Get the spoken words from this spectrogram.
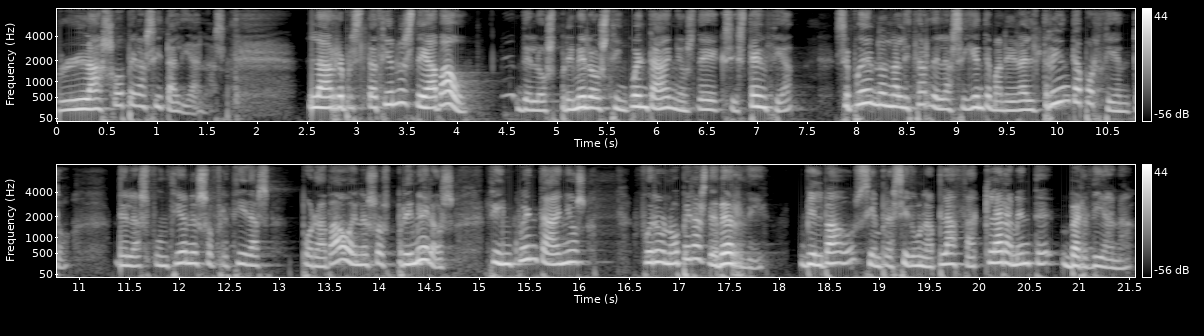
las óperas italianas. Las representaciones de Abao de los primeros 50 años de existencia se pueden analizar de la siguiente manera. El 30% de las funciones ofrecidas por Abao en esos primeros 50 años fueron óperas de Verdi. Bilbao siempre ha sido una plaza claramente verdiana.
